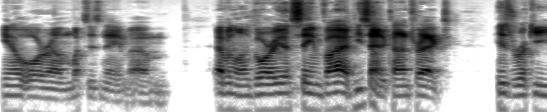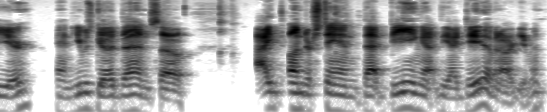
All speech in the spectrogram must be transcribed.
you know, or um, what's his name? Um, Evan Longoria, same vibe. He signed a contract his rookie year, and he was good then. So I understand that being the idea of an argument.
